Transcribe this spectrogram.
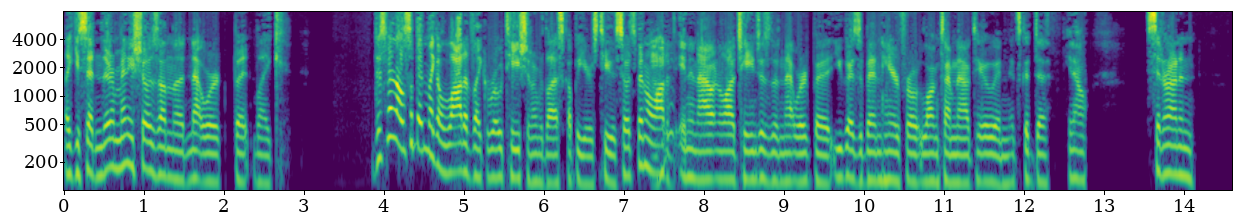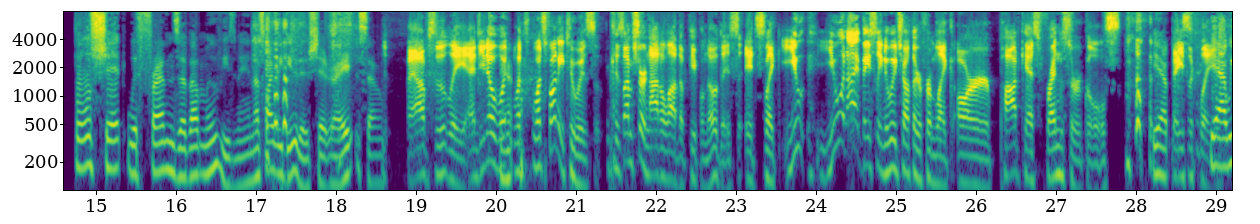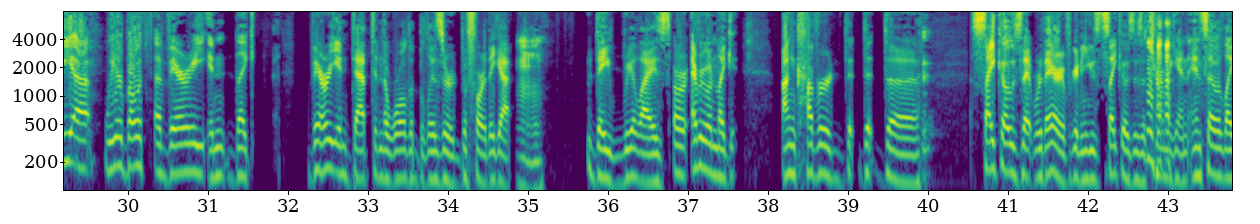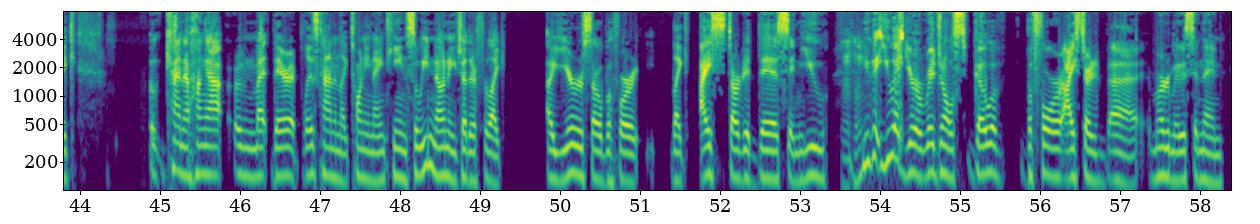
like you said, there are many shows on the network, but like. There's been also been like a lot of like rotation over the last couple years too, so it's been a lot Mhm. of in and out and a lot of changes to the network. But you guys have been here for a long time now too, and it's good to you know sit around and bullshit with friends about movies, man. That's why we do this shit, right? So Absolutely, and you know what? What's what's funny too is because I'm sure not a lot of people know this. It's like you you and I basically knew each other from like our podcast friend circles, yeah, basically. yeah we uh we were both a very in like very in depth in the world of blizzard before they got Mhm. they realized or everyone like uncovered the the, the psychos that were there if we're going to use psychos as a term again and so like kind of hung out and met there at blizzcon in like 2019 so we'd known each other for like a year or so before like i started this and you Mhm. you get you had your original go of before I started uh, Murder Moose, and then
